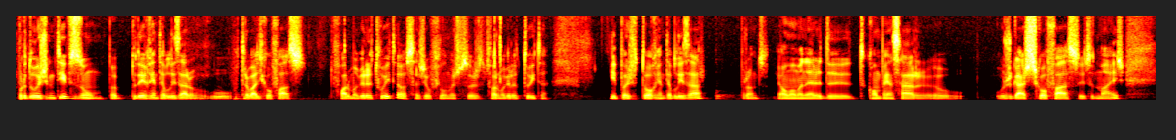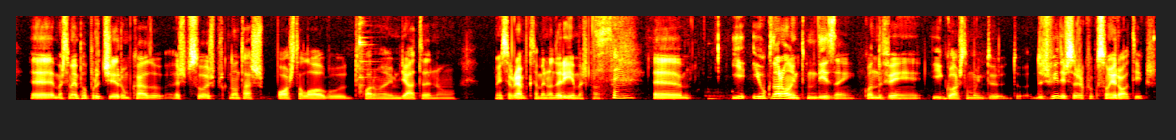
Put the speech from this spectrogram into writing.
por dois motivos. Um, para poder rentabilizar o, o trabalho que eu faço de de forma gratuita, ou seja, eu filmo as pessoas de forma gratuita e depois estou a rentabilizar. Pronto, é uma maneira de, de compensar o, os gastos que eu faço e tudo mais. Uh, mas também para proteger um bocado as pessoas, porque não está exposta logo de forma imediata no, no Instagram, que também não daria, mas pronto. Sim. Uh, e, e, o que normalmente me dizem quando veem e gostam muito do, do, dos vídeos, seja que são eróticos,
